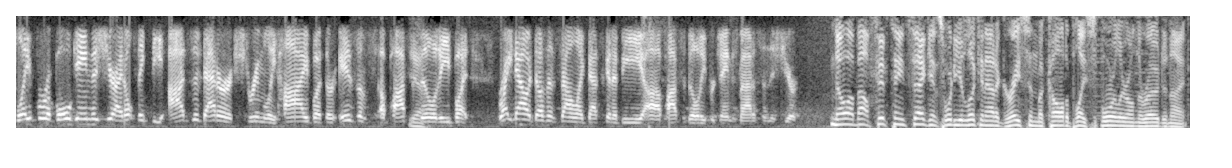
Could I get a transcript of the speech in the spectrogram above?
play for a bowl game this year. I don't think the odds of that are extremely high, but there is a, a possibility. Yeah. But right now, it doesn't sound like that's going to be a possibility for James Madison this year. No, about 15 seconds. What are you looking at a Grayson McCall to play spoiler on the road tonight?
